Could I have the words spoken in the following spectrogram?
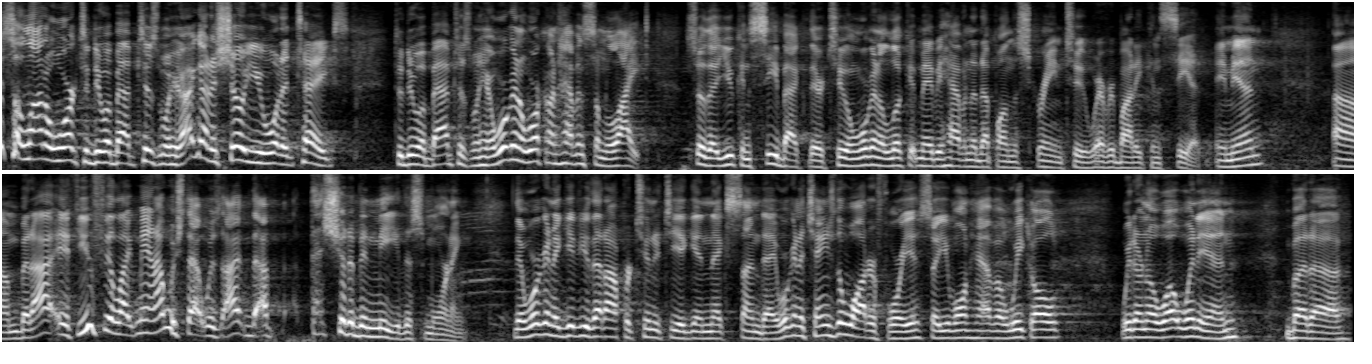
It's a lot of work to do a baptismal here. I got to show you what it takes to do a baptismal here. We're going to work on having some light so that you can see back there too. And we're going to look at maybe having it up on the screen too, where everybody can see it. Amen. Um, but I, if you feel like, man, I wish that was I, I, that should have been me this morning, then we're going to give you that opportunity again next Sunday. We're going to change the water for you, so you won't have a week old. We don't know what went in, but uh,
